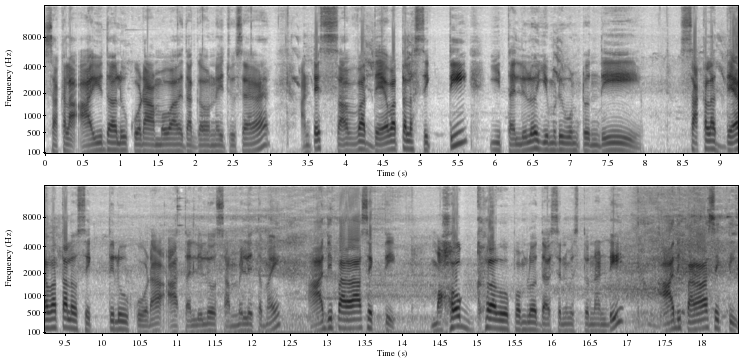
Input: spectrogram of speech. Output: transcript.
సకల ఆయుధాలు కూడా అమ్మవారి దగ్గర ఉన్నాయి చూసారా? అంటే సర్వ దేవతల శక్తి ఈ తల్లిలో ఇమిడి ఉంటుంది. సకల దేవతల శక్తులు కూడా ఆ తల్లిలో సమ్మిళితమై ఆది పరాశక్తి మహోగ్ర రూపంలో దర్శనమిస్తుందండి. ఆది పరాశక్తి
